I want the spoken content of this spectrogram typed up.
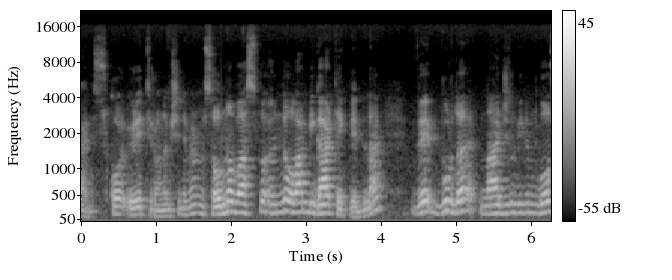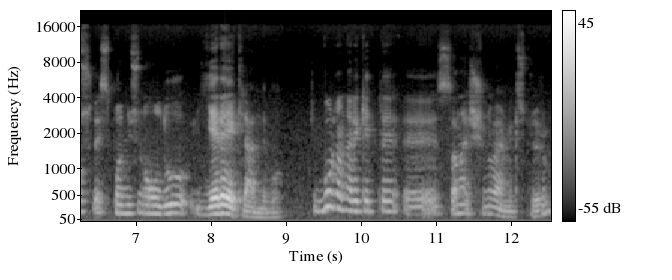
Yani skor üretir ona bir şey demiyorum ama savunma vasfı önde olan bir guard eklediler. Ve burada Nigel William Goss ve Spanulis'in olduğu yere eklendi bu. Şimdi buradan hareketle e, sana şunu vermek istiyorum.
